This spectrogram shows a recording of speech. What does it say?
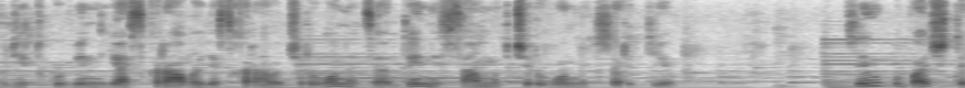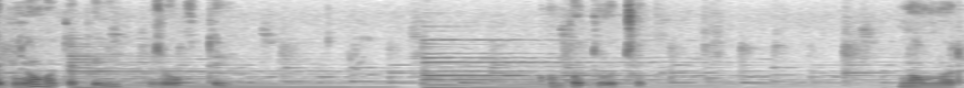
Влітку він яскраво яскраво червоний, це один із самих червоних сортів. Взимку, бачите, в нього такий жовтий ободочок. Номер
